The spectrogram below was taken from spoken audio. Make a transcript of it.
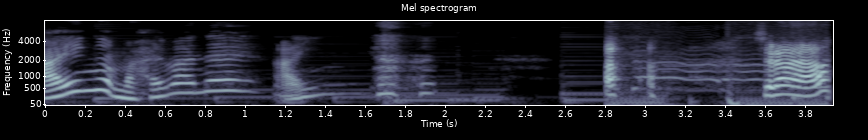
아잉은 할만해. 아잉. 싫어요?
